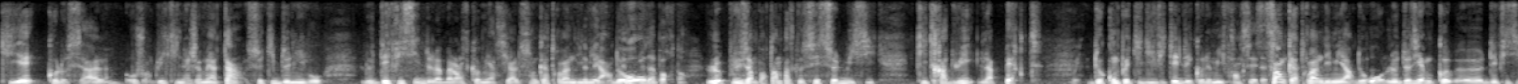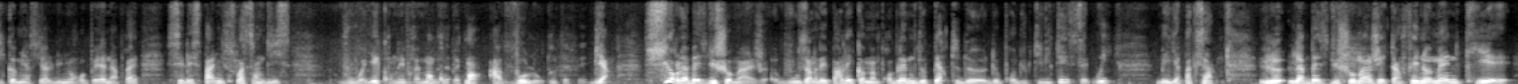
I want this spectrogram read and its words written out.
qui est colossal aujourd'hui, qui n'a jamais atteint ce type de niveau. Le déficit de la balance commerciale, 190 milliards Le d'euros, plus important. le plus important parce que c'est celui-ci qui traduit la perte Oui. de compétitivité de l'économie française. Tout à fait. 190 milliards d'euros. Le deuxième co- euh, déficit commercial de l'Union européenne après, c'est l'Espagne, 70. Vous voyez qu'on est vraiment complètement à volo. Tout à fait. Bien. Sur la baisse du chômage, vous en avez parlé comme un problème de perte de, de productivité. C'est oui, mais il n'y a pas que ça. Le- la baisse du chômage est un phénomène qui est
